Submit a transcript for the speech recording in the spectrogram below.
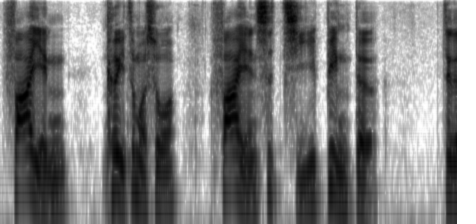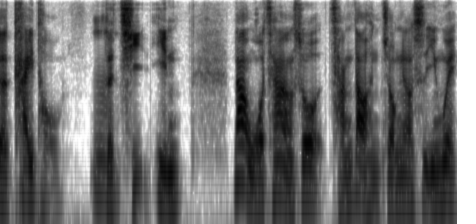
发炎可以这么说，发炎是疾病的这个开头的起因。那我常常说肠道很重要，是因为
